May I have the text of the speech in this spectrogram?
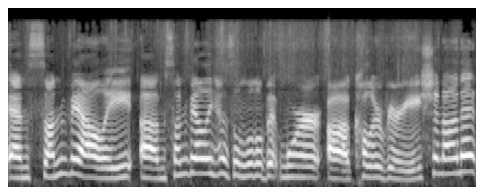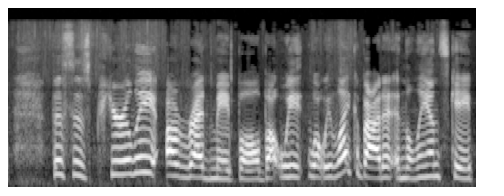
and Sun Valley. Um, Sun Valley has a little bit more uh, color variation on it. This is purely a red maple, but we, what we like about it in the landscape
